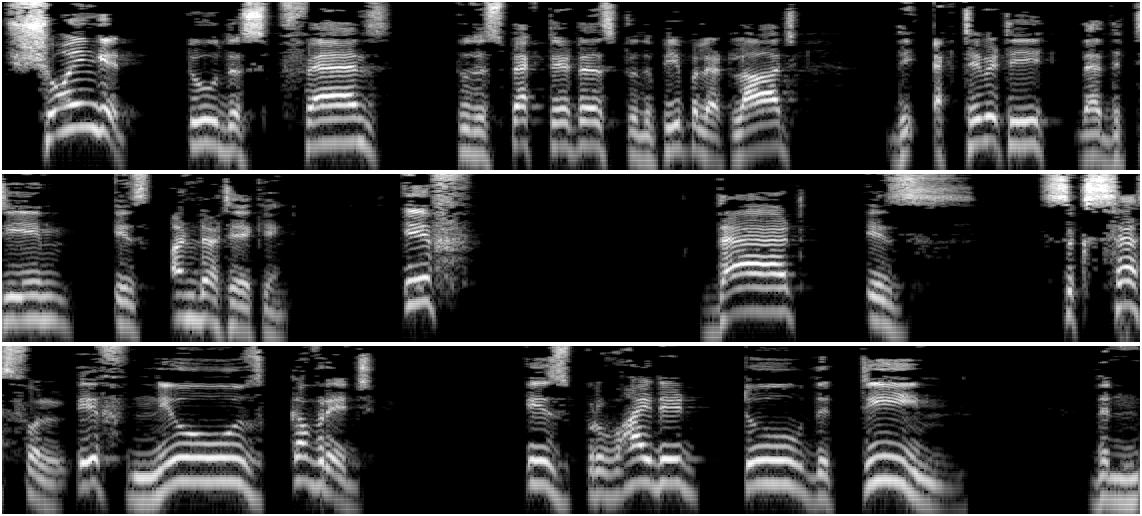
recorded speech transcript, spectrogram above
showing it to the fans, to the spectators, to the people at large, the activity that the team is undertaking. If that is successful, if news coverage is provided to the team, the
